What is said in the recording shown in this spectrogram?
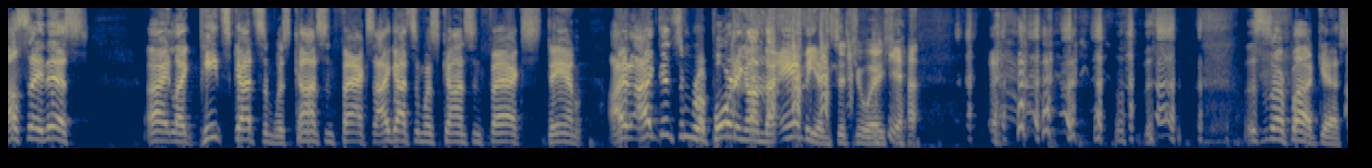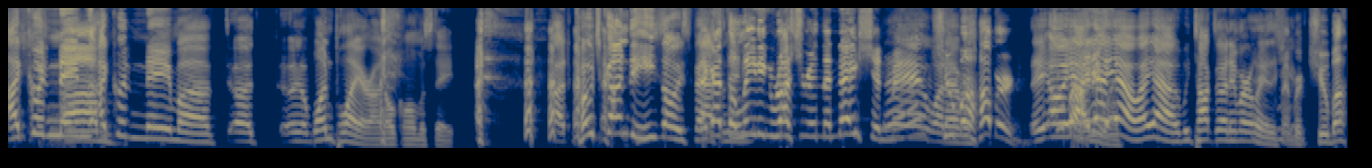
I'll say this. All right, like Pete's got some Wisconsin facts. I got some Wisconsin facts. Dan, I, I did some reporting on the Ambien situation. Yeah. this, this is our podcast. I couldn't name. Um, I couldn't name uh, uh, uh, one player on Oklahoma State. Uh, Coach Gundy, he's always fascinating. They got the leading rusher in the nation, man. whatever. Chuba Hubbard. They- oh yeah, Chuba, yeah, anyway. yeah, well, yeah. We talked about him earlier this Remember year. Remember Chuba?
